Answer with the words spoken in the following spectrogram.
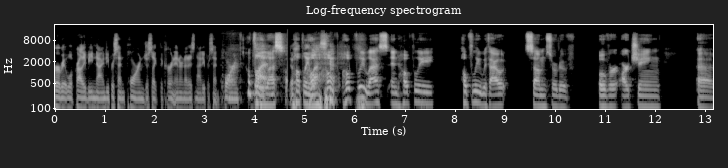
Urbit will probably be 90% porn, just like the current internet is 90% porn. Hopefully but- less. Hopefully Ho- less. hope- hopefully less, and hopefully, hopefully without some sort of overarching, uh,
